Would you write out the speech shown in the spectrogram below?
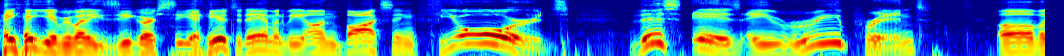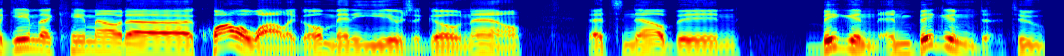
Hey, hey, everybody, Z Garcia here. Today I'm going to be unboxing Fjords. This is a reprint of a game that came out uh, quite a while ago, many years ago now, that's now been biggened and biggened to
